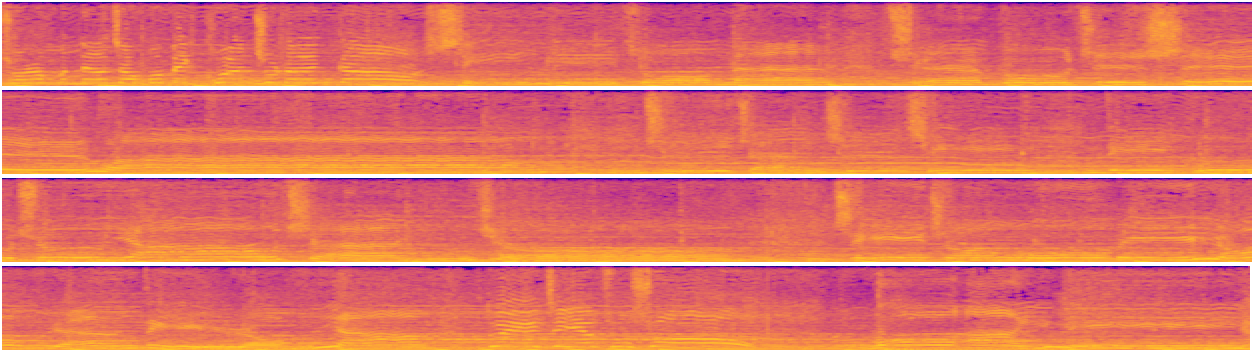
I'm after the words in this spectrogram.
就让我们得着不被困住的恩膏，心里作难，却不知失望。至暂至情的苦楚要拯救，其中无比永远的荣耀。对着耶稣说：“我爱你，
